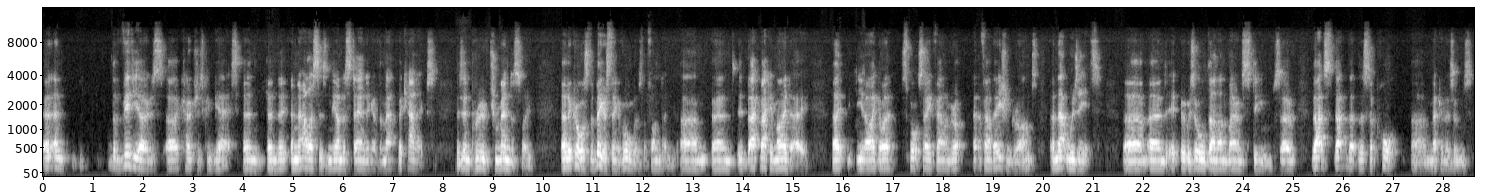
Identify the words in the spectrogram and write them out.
and, and the videos uh, coaches can get and, and the analysis and the understanding of the me- mechanics has improved tremendously. And of course, the biggest thing of all is the funding. Um, and it, back back in my day, uh, you know, I got a Sports Aid Foundation grant, and that was it. Um, and it, it, was all done under my own steam. So that's that. That the support uh, mechanisms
